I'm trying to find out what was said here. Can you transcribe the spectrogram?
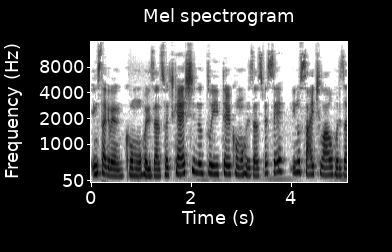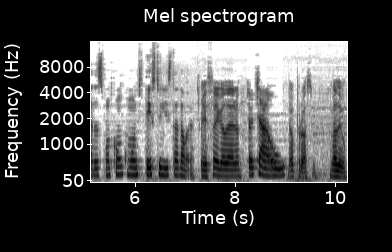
Instagram como Horrorizados Podcast, no Twitter como Horrorizados PC e no site lá horrorizadas.com com um monte de texto e lista da hora. É isso aí, galera. Tchau, tchau. Até o próximo. Valeu.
